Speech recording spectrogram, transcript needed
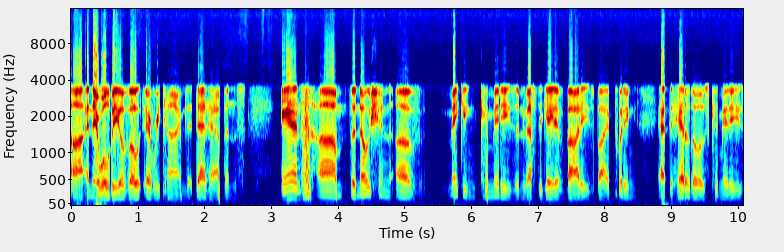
uh, and there will be a vote every time that that happens. And um, the notion of making committees investigative bodies by putting at the head of those committees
